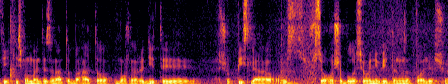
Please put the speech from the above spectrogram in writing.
в якісь моменти занадто багато. Можна радіти, що після ось всього, що було сьогодні віддано на полі, що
